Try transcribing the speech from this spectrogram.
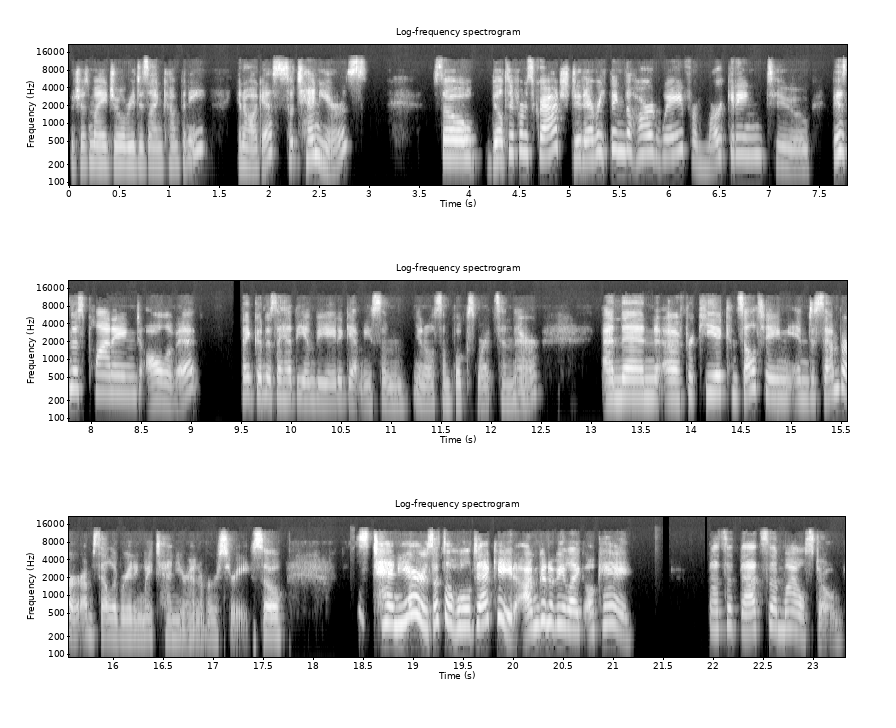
which is my jewelry design company in August. So 10 years. So built it from scratch, did everything the hard way from marketing to business planning to all of it thank goodness I had the MBA to get me some, you know, some book smarts in there. And then uh, for KEA Consulting in December, I'm celebrating my 10 year anniversary. So 10 years, that's a whole decade. I'm going to be like, okay, that's a, that's a milestone.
